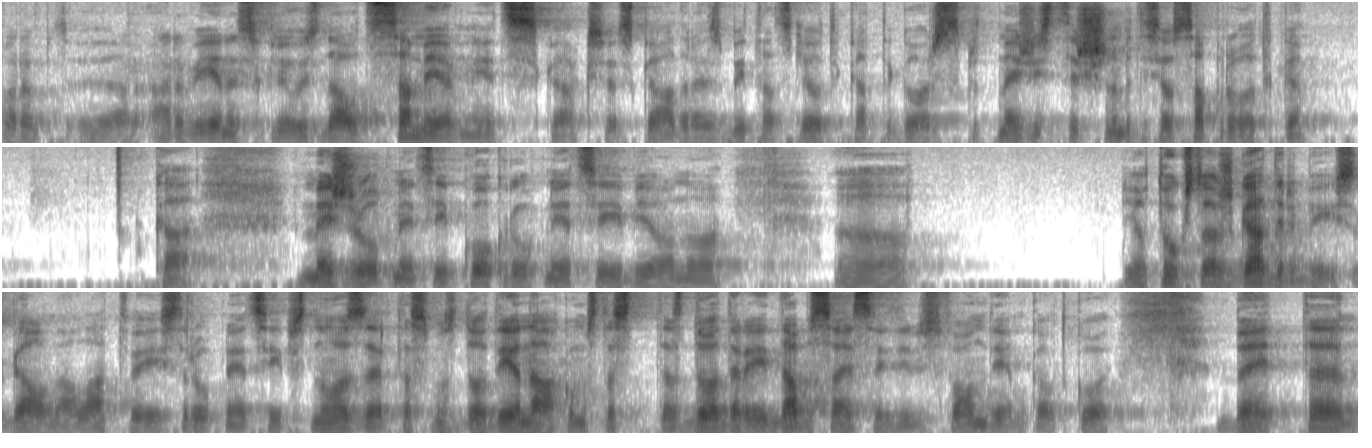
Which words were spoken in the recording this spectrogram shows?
varu, ar, ar vienu esmu kļuvis daudz samiernieciskāks. Es kādreiz biju tāds ļoti kategorisks pret meža izciršanu, bet es jau saprotu, ka, ka meža rūpniecība, kokrūpniecība jau no. Uh, Jau tūkstoši gadi ir bijusi galvenā Latvijas rūpniecības nozare. Tas mums dod ienākumus, tas, tas dod arī dabas aizsardzības fondiem kaut ko. Bet, uh,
